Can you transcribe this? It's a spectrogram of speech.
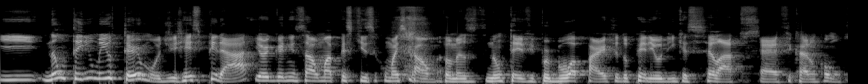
e não tem um meio termo de respirar e organizar uma pesquisa com mais calma. Pelo menos não teve por boa parte do período em que esses relatos é, ficaram comuns.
